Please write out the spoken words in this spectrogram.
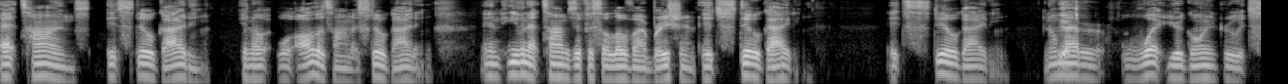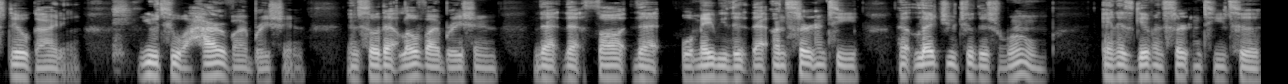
at times it's still guiding you know well all the time it's still guiding. And even at times if it's a low vibration it's still guiding. It's still guiding. No Yeah. matter what you're going through it's still guiding you to a higher vibration. And so that low vibration that that thought that well maybe that that uncertainty that led you to this room and has given certainty to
